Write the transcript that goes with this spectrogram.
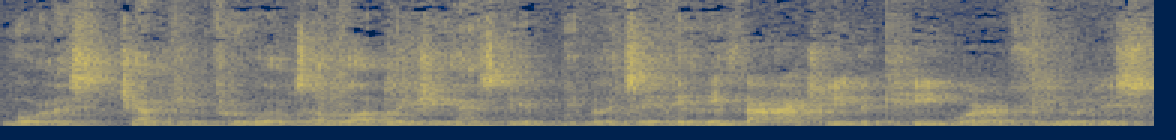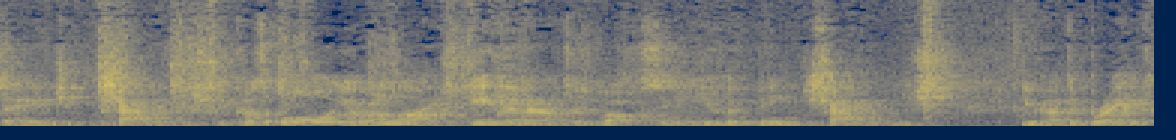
more or less, challenging for a world title. I believe she has the, the ability. Is that actually the key word for you at this stage, challenge? Because all your life, in and out of boxing, you have been challenged. You had to break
